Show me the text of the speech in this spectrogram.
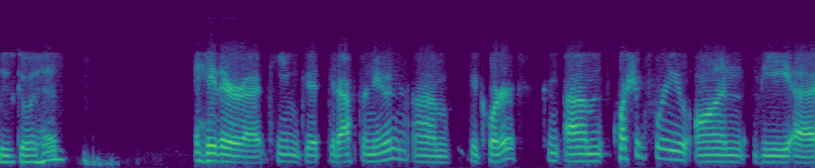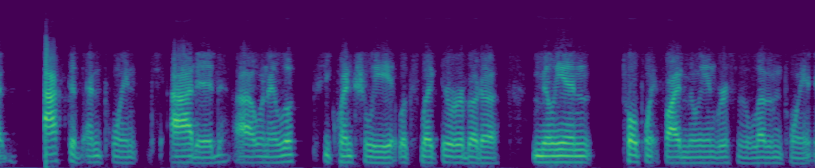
Please go ahead. Hey there, team. Good afternoon. Um, good quarter. Um, Question for you on the uh, active endpoints added. Uh, when I look sequentially, it looks like there were about a million, 12.5 million versus 11.6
